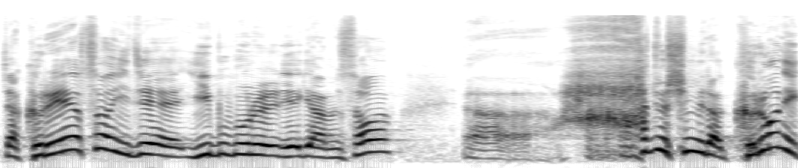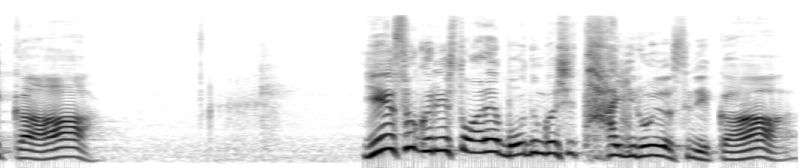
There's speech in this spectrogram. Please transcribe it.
자, 그래서 이제 이 부분을 얘기하면서 아, 아주 심밀하. 그러니까 예수 그리스도 안에 모든 것이 다 이루어졌으니까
